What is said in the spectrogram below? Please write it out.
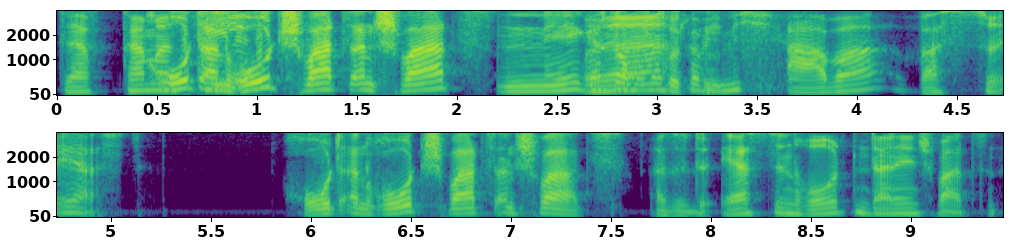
da kann man Rot an Rot, Schwarz an Schwarz, Nee, ganz oft nicht. Aber was zuerst? Rot an Rot, Schwarz an Schwarz. Also du- erst den roten, dann den schwarzen.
